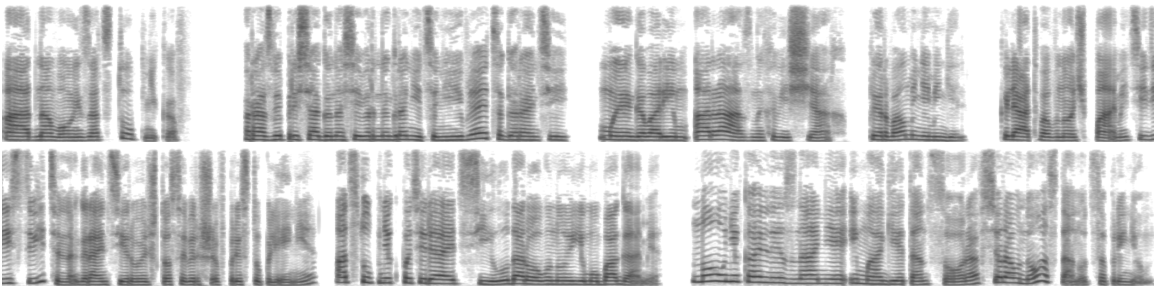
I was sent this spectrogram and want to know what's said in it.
«а одного из отступников». «Разве присяга на северной границе не является гарантией?» «Мы говорим о разных вещах», — прервал меня Мигель. Клятва в ночь памяти действительно гарантирует, что, совершив преступление, отступник потеряет силу, дарованную ему богами. Но уникальные знания и магия танцора все равно останутся при нем.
